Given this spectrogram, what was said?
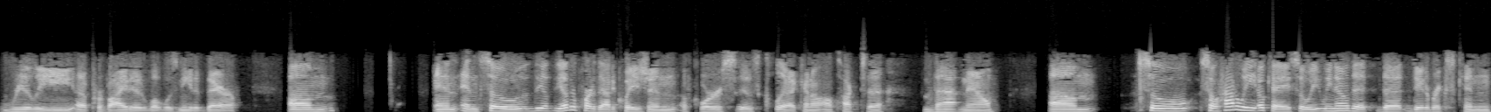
really uh, provided what was needed there. Um, and and so the the other part of that equation, of course, is Qlik, and I'll, I'll talk to that now. Um, so so how do we? Okay, so we we know that that Databricks can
